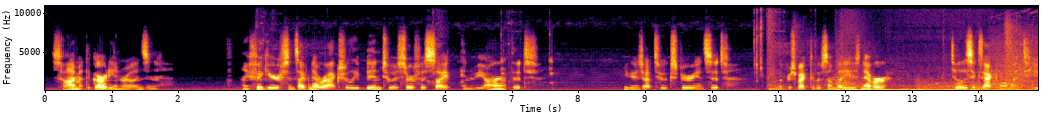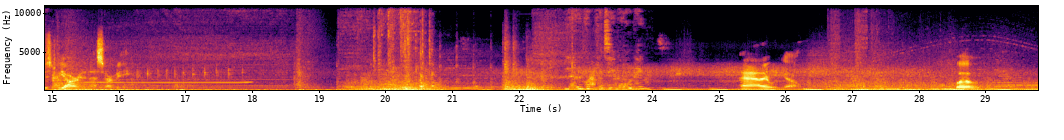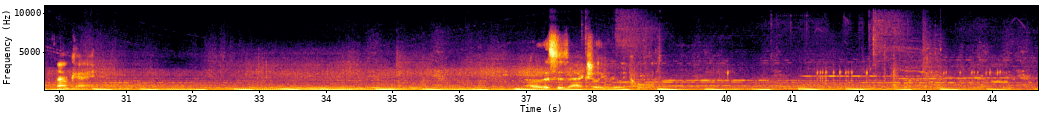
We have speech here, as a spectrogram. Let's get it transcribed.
So I'm at the Guardian ruins, and I figure since I've never actually been to a surface site in VR that you guys ought to experience it from the perspective of somebody who's never, until this exact moment, used VR in an SRV. Low gravity warning. Ah, there we go. Whoa. Okay. Oh, this is actually really cool.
